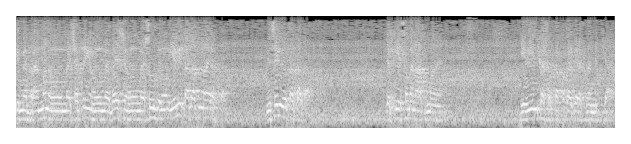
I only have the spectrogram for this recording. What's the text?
कि मैं ब्राह्मण हूँ, मैं क्षत्रिय हूँ, मैं वैश्य हूँ, मैं शूद्र हूँ, ये भी तादाद में रखता है। इनसे भी होता तादाद। जबकि ये समन आत्मा है। ये भी इनका सबका पकड़ के रखना मिथ्या है।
